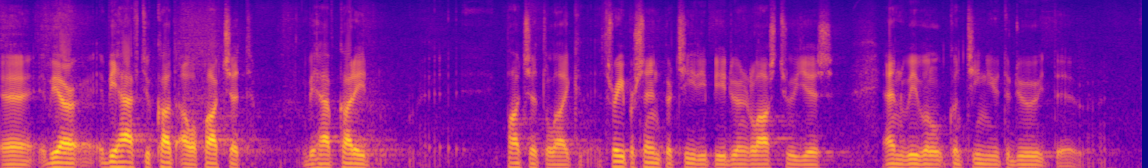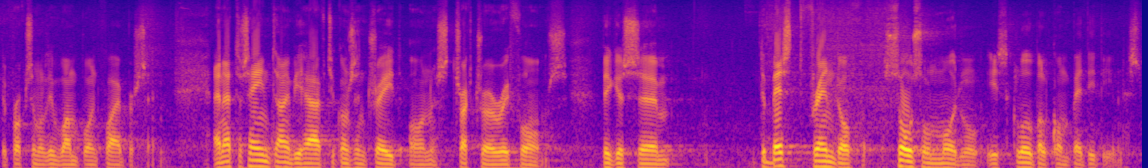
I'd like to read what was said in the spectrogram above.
uh, we, are, we have to cut our budget. We have cut it budget like 3% per GDP during the last two years, and we will continue to do it uh, approximately 1.5%. And at the same time, we have to concentrate on structural reforms, because um, the best friend of social model is global competitiveness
